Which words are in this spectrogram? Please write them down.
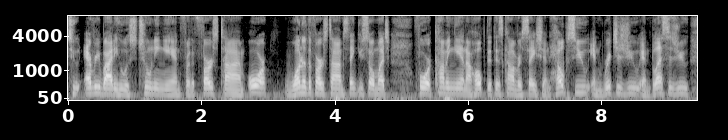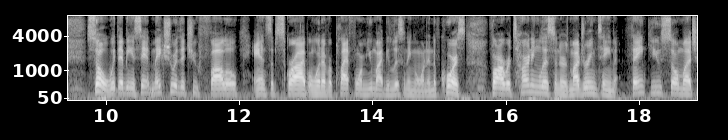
to everybody who is tuning in for the first time or one of the first times. Thank you so much for coming in. I hope that this conversation helps you, enriches you, and blesses you. So, with that being said, make sure that you follow and subscribe on whatever platform you might be listening on. And of course, for our returning listeners, my dream team, thank you so much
